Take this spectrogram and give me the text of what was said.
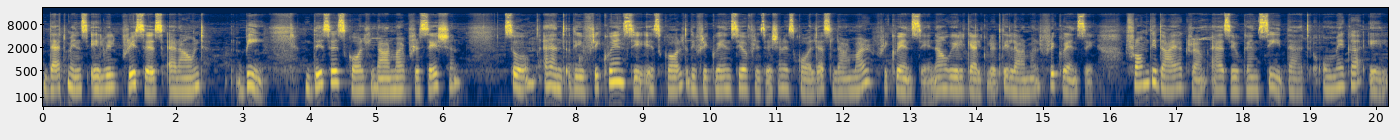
That means L will precess around B. This is called Larmor precession. So, and the frequency is called, the frequency of precession is called as Larmor frequency. Now we will calculate the Larmor frequency. From the diagram, as you can see that omega L,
